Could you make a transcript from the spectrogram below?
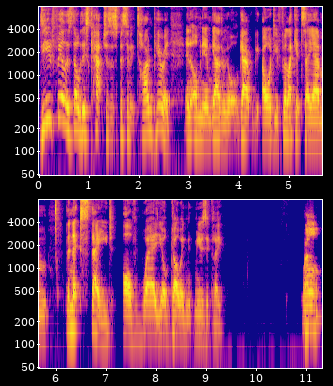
Do you feel as though this captures a specific time period in Omnium Gatherum, or, or do you feel like it's a um the next stage of where you're going musically? Well,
